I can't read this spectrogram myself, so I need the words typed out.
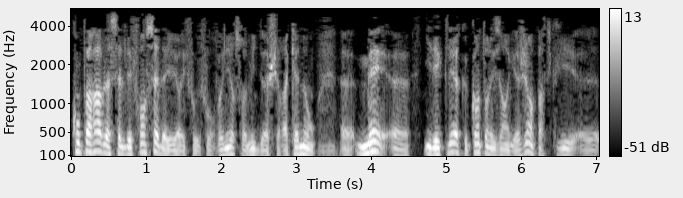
comparables à celles des Français d'ailleurs. Il faut, il faut revenir sur le mythe de la chair à canon. Mmh. Euh, mais euh, il est clair que quand on les a engagés, en particulier euh,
